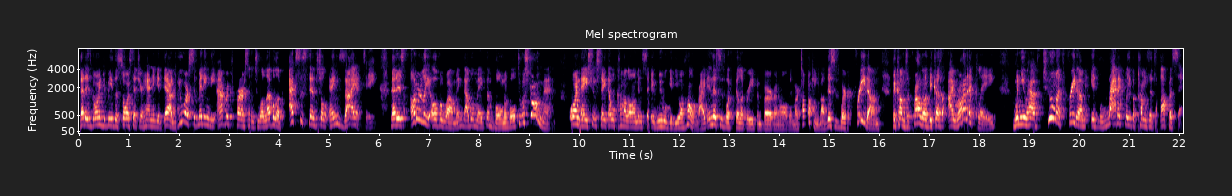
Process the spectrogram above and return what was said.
that is going to be the source that you're handing it down. You are submitting the average person to a level of existential anxiety that is utterly overwhelming, that will make them vulnerable to a strong man or a nation state that will come along and say, We will give you a home, right? And this is what Philip Berger and all of them are talking about. This is where freedom becomes a problem because, ironically, when you have too much freedom, it radically becomes its opposite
